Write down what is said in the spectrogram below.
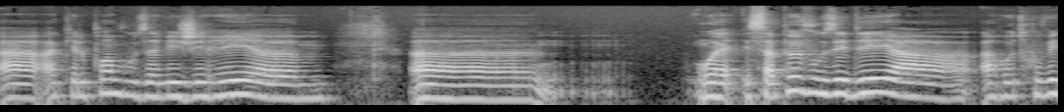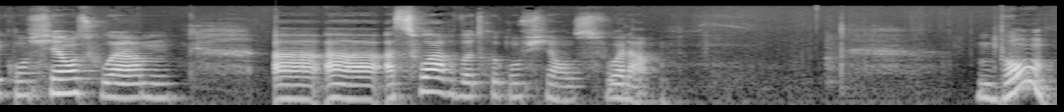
à, quel point vous avez géré. Ouais, ça peut vous aider à, retrouver confiance ou à, asseoir votre confiance. Voilà. Bon.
